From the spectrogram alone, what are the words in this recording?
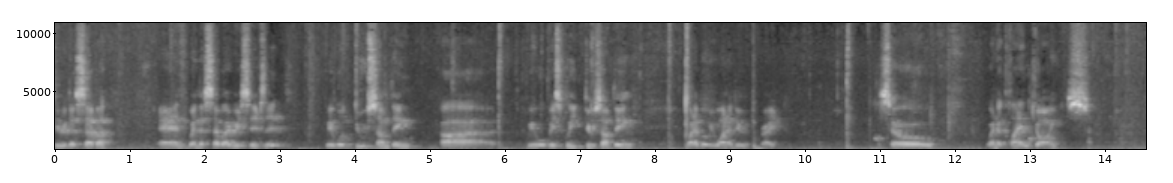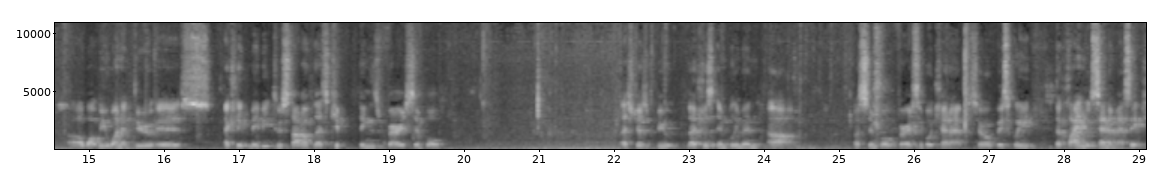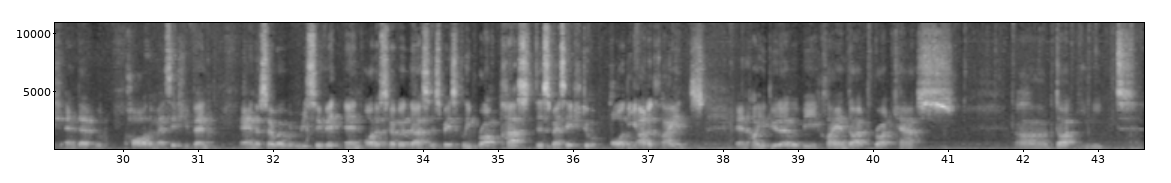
to the server, and when the server receives it, we will do something. Uh, we will basically do something whatever we want to do, right? So when a client joins, uh, what we want to do is actually maybe to start off, let's keep things very simple. Let's just build, let's just implement um, a simple, very simple chat app. So basically, the client would send a message, and that would call the message event, and the server would receive it. And all the server does is basically broadcast this message to all the other clients. And how you do that would be client.broadcast uh, dot emit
